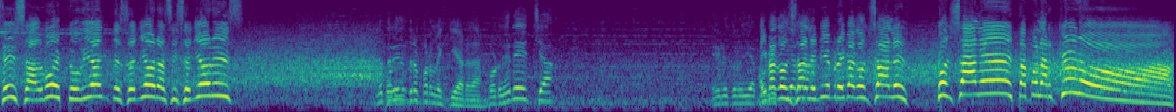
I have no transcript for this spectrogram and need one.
se salvó estudiante, señoras y señores. Lo tenía entró por la izquierda. Por derecha. El otro día por Ahí va. González, miembro, ahí va González. González, tapó el arquero.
